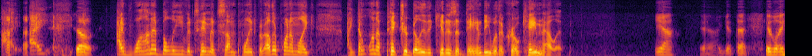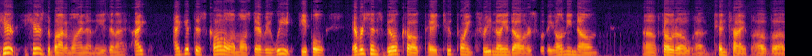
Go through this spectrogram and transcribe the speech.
I, I, So. I want to believe it's him at some point, but other point I'm like, I don't want to picture Billy the Kid as a dandy with a croquet mallet. Yeah, yeah, I get that. It, well, here, here's the bottom line on these, and I, I, I get this call almost every week. People, ever since Bill Koch paid 2.3 million dollars for the only known uh, photo, uh, tintype of uh,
